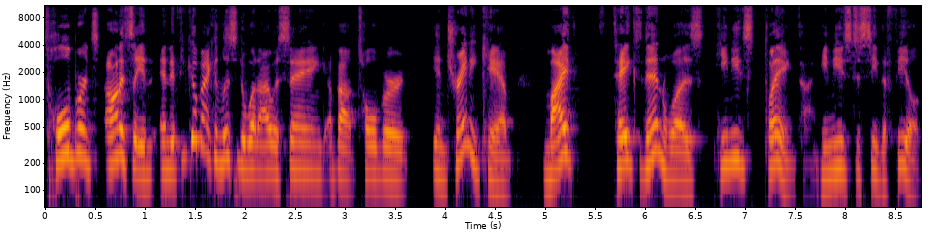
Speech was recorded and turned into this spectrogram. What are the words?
Tolbert's honestly, and, and if you go back and listen to what I was saying about Tolbert in training camp, my takes then was he needs playing time. He needs to see the field.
